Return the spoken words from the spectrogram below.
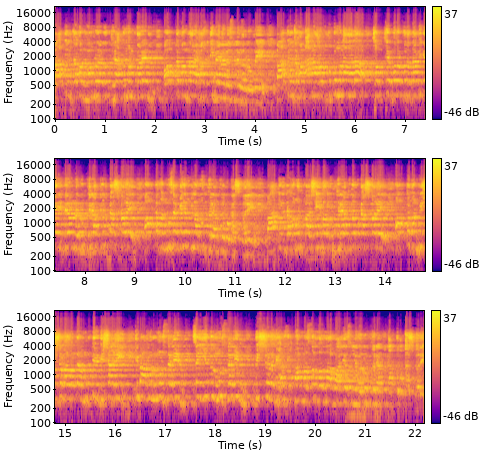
বাতিল যখন মামলার বিরুদ্ধে আক্রমণ করেন তখন তারা হযরত ইব্রাহিম সালামের রূপে বাতিল যখন আনা রব্বুকুম আলা সবচেয়ে বড় কথা দাবিকারী ফেরাউনের রূপে আত্মপ্রকাশ করে তখন মুসা কালিমুল্লাহ রূপে আত্মপ্রকাশ করে। বাতিল যখন উৎপা সেইবার রূপে আত্মপ্রকাশ করে তখন বিশ্ব মুক্তির দিশারি ইমামুল মুরসালিন সাইয়্যিদুল মুরসালিন বিশ্বনবী হযরত মুহাম্মদ সাল্লাল্লাহু আলাইহি ওয়াসাল্লামের রূপে আত্মপ্রকাশ করে।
